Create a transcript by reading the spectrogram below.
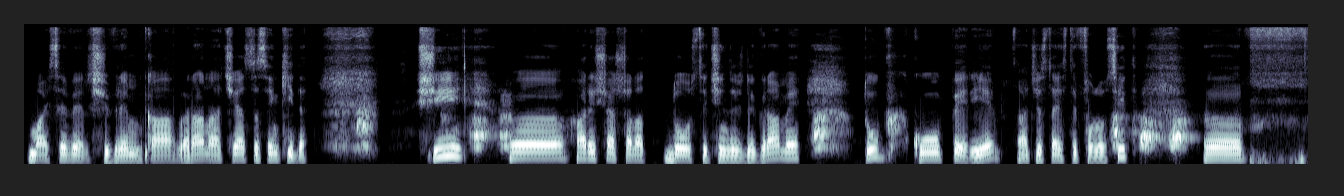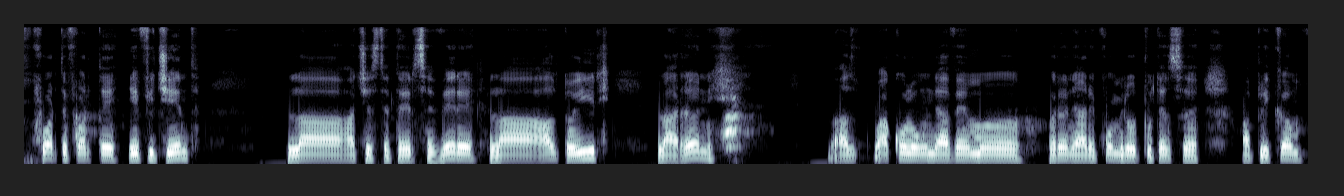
mai sever și vrem ca rana aceea să se închidă. Și uh, are și așa la 250 de grame tub cu perie. Acesta este folosit. Uh, foarte, foarte eficient la aceste tăieri severe, la altoiri, la răni. Acolo unde avem uh, răni ale pomilor putem să aplicăm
